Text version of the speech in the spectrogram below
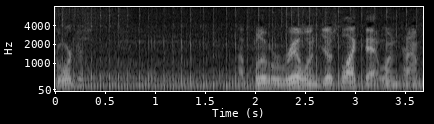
Gorgeous. I flew a real one just like that one time.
